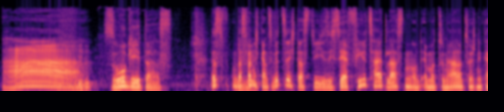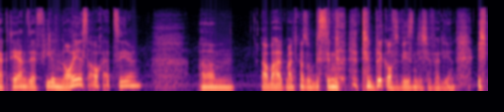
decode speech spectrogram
Ah, so geht das. Das, und das fand ich ganz witzig, dass die sich sehr viel Zeit lassen und emotional und zwischen den Charakteren sehr viel Neues auch erzählen. Ähm, aber halt manchmal so ein bisschen den Blick aufs Wesentliche verlieren. Ich,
